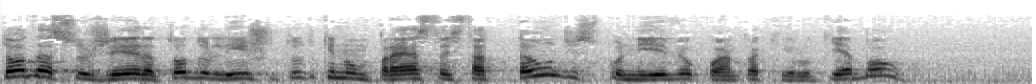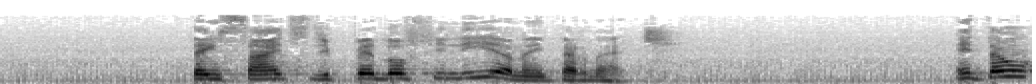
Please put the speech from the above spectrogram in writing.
Toda sujeira, todo lixo, tudo que não presta está tão disponível quanto aquilo que é bom. Tem sites de pedofilia na internet. Então,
